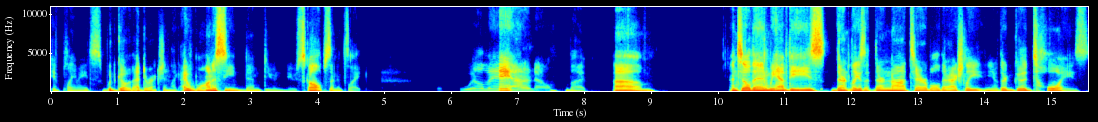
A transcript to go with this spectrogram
if playmates would go that direction. Like i want to see them do new sculpts. And it's like will they? I don't know. But um until then we have these. They're like i said they're not terrible. They're actually you know they're good toys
